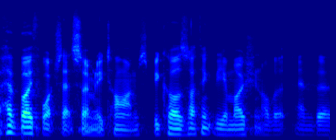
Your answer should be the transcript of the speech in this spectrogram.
have both watched that so many times because I think the emotion of it and the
